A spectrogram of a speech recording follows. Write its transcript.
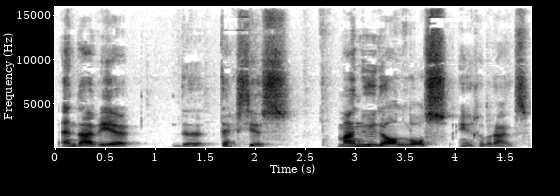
En daar weer de tekstjes, maar nu dan los in gebruikt.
